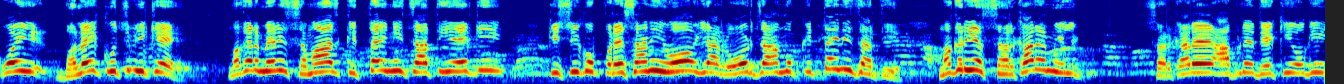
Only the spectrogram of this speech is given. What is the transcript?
कोई भले ही कुछ भी कहे, मगर मेरी समाज कितना ही नहीं चाहती है कि किसी को परेशानी हो या रोड जाम हो, कितना ही नहीं चाहती है। मगर ये सरकारें मिल, सरकारें आपने देखी होगी,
